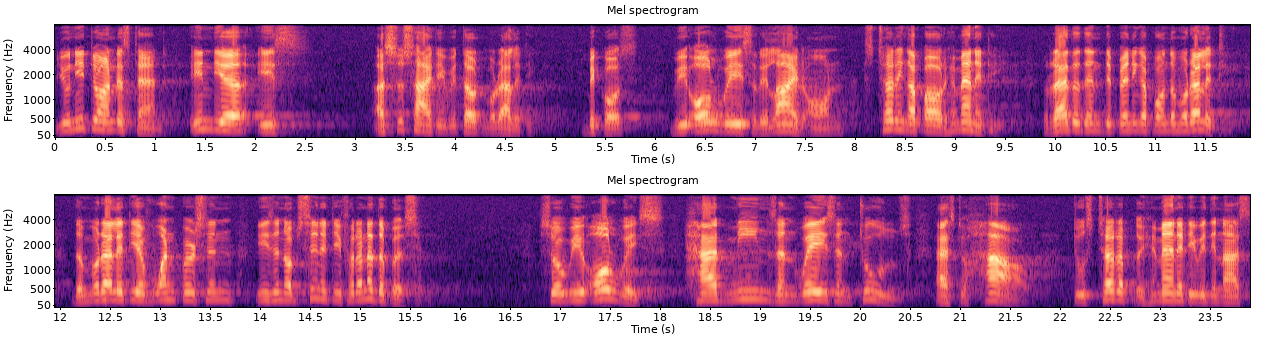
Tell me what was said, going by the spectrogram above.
You need to understand, India is a society without morality because we always relied on stirring up our humanity rather than depending upon the morality. The morality of one person is an obscenity for another person. So we always had means and ways and tools as to how to stir up the humanity within us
